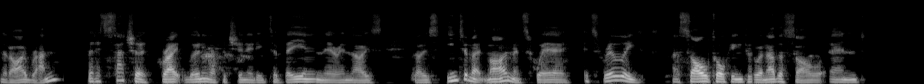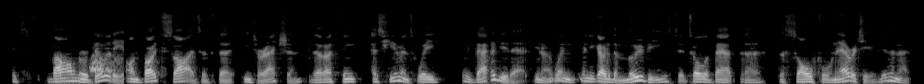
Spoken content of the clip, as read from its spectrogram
that I run. But it's such a great learning opportunity to be in there in those those intimate moments where it's really a soul talking to another soul and it's vulnerability on both sides of the interaction that I think as humans we we value that. You know, when, when you go to the movies, it's all about the, the soulful narrative, isn't it?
